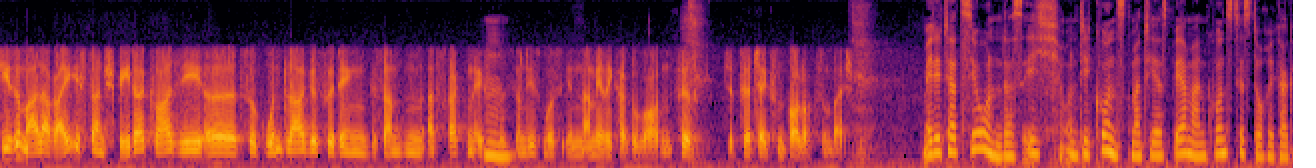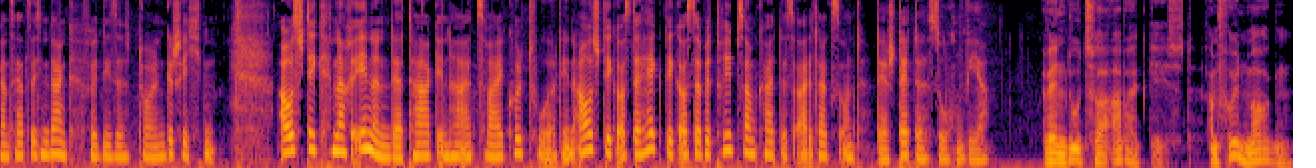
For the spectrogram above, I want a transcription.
diese Malerei ist dann später quasi äh, zur Grundlage für den gesamten abstrakten hm. Expressionismus hm. in Amerika geworden, für, für Jackson Pollock zum Beispiel. Meditation, das Ich und die Kunst. Matthias Beermann, Kunsthistoriker, ganz herzlichen Dank für diese tollen Geschichten. Ausstieg nach innen, der Tag in HR2 Kultur. Den Ausstieg aus der Hektik, aus der Betriebsamkeit des Alltags und der Städte suchen wir. Wenn du zur Arbeit gehst, am frühen Morgen,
